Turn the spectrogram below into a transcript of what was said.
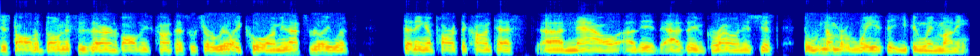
just all the bonuses that are involved in these contests, which are really cool. I mean, that's really what's setting apart the contest uh, now uh, they, as they've grown is just the number of ways that you can win money.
